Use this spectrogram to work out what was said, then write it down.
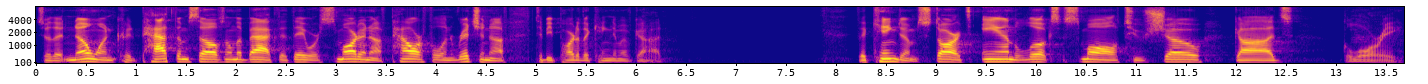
so that no one could pat themselves on the back that they were smart enough, powerful, and rich enough to be part of the kingdom of God. The kingdom starts and looks small to show God's glory.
